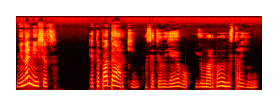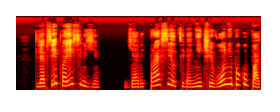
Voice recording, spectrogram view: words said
не на месяц». «Это подарки», – осадила я его юморное настроение. «Для всей твоей семьи. Я ведь просил тебя ничего не покупать,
